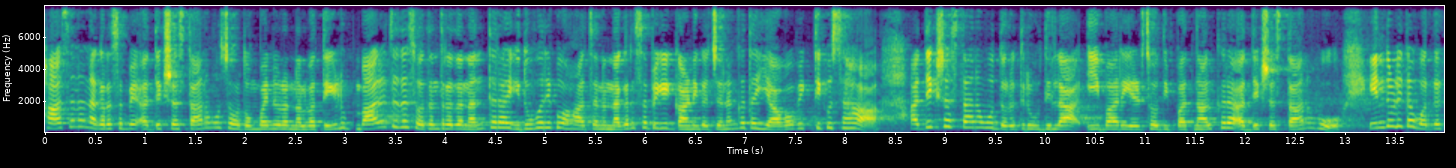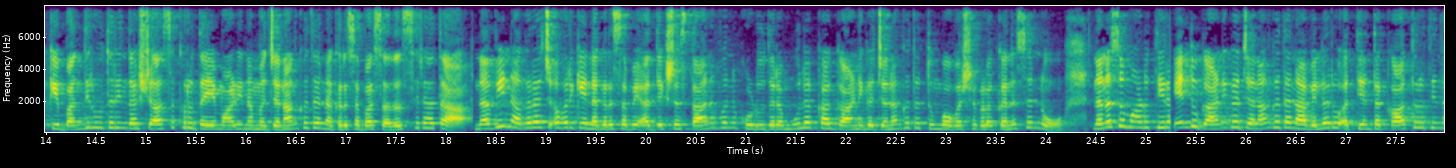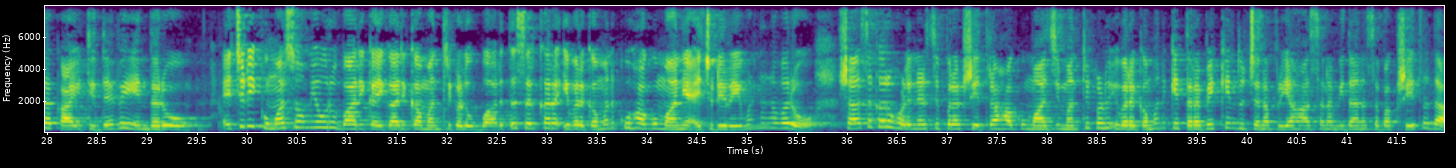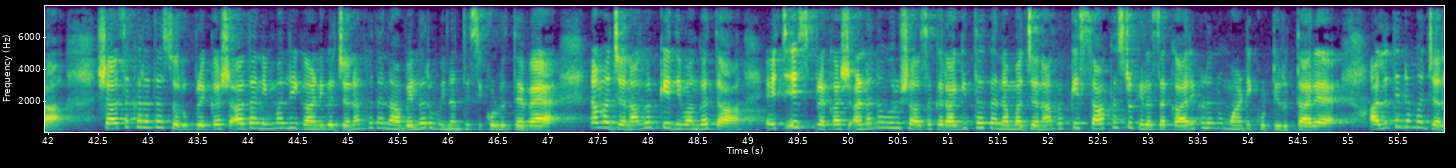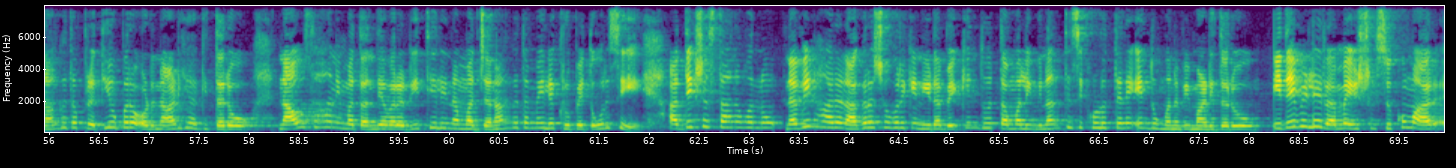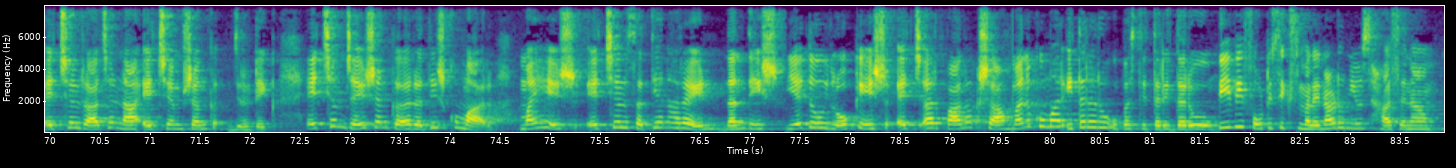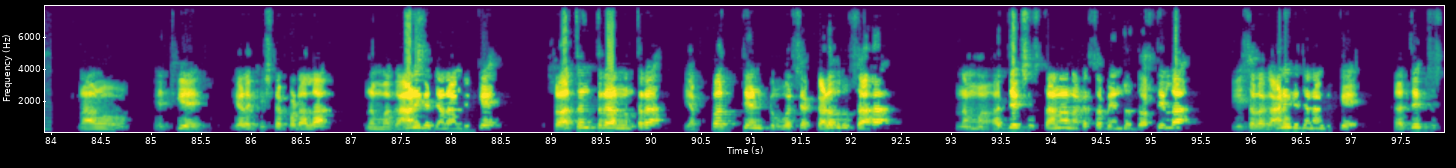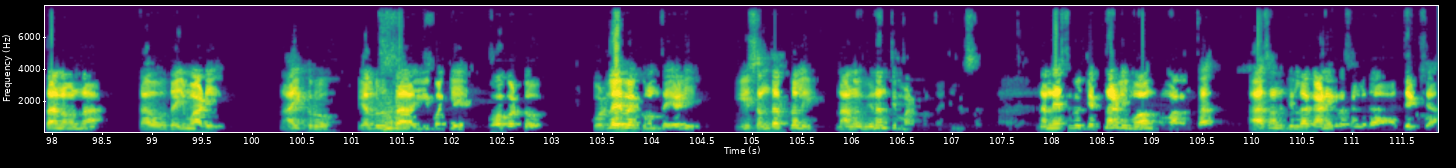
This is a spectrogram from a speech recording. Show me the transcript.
ಹಾಸನ ನಗರಸಭೆ ಅಧ್ಯಕ್ಷ ಸ್ಥಾನವು ಸಾವಿರದ ಒಂಬೈನೂರ ನಲವತ್ತೇಳು, ಭಾರತದ ಸ್ವಾತಂತ್ರ್ಯದ ನಂತರ ಇದುವರೆಗೂ ಹಾಸನ ನಗರಸಭೆಗೆ ಗಾಣಿಗ ಜನಾಂಗದ ಯಾವ ವ್ಯಕ್ತಿಗೂ ಸಹ ಅಧ್ಯಕ್ಷ ಸ್ಥಾನವು ದೊರೆತಿರುವುದಿಲ್ಲ. ಈ ಬಾರಿ ಎರಡ್ ಸಾವಿರದ ಅಧ್ಯಕ್ಷ ಸ್ಥಾನವು ಹಿಂದುಳಿದ ವರ್ಗಕ್ಕೆ ಬಂದಿರುವುದರಿಂದ ಶಾಸಕರು ದಯಮಾಡಿ ನಮ್ಮ ಜನಾಂಗದ ನಗರಸಭಾ ಸದಸ್ಯರಾದ ನವೀನ್ ನಾಗರಾಜ್ ಅವರಿಗೆ ನಗರಸಭೆ ಅಧ್ಯಕ್ಷ ಸ್ಥಾನವನ್ನು ಕೊಡುವುದರ ಮೂಲಕ ಗಾಣಿಗ ಜನಾಂಗದ ತುಂಬಾ ವರ್ಷಗಳ ಕನಸನ್ನು ನನಸು ಮಾಡುತ್ತೀರಾ ಎಂದು ಗಾಣಿಗ ಜನಾಂಗದ ನಾವೆಲ್ಲರೂ ಅತ್ಯಂತ ಕಾತುರದಿಂದ ಕಾಯುತ್ತಿದ್ದೇವೆ ಎಂದರು. ಎಚ್ ಡಿ ಕುಮಾರಸ್ವಾಮಿ ಅವರು ಬಾರಿ ಕೈಗಾರಿಕಾ ಮಂತ್ರಿಗಳು, ಭಾರತ ಸರ್ಕಾರ ಇವರ ಗಮನಕ್ಕೂ ಹಾಗೂ ಮಾನ್ಯ ಎಚ್ ಡಿ ರೇವಣ್ಣನವರು, ಶಾಸಕರು, ಹೊಳೆನರಸೀಪುರ ಕ್ಷೇತ್ರ ಹಾಗೂ ಮಾಜಿ ಮಂತ್ರಿಗಳು ಇವರ ಗಮನಕ್ಕೆ ತರಬೇಕೆಂದು ಜನಪ್ರಿಯ ಹಾಸನ ವಿಧಾನಸಭಾ ಕ್ಷೇತ್ರದ ಶಾಸಕರಾದ ಸ್ವರೂಪ್ ಪ್ರಕಾಶ್ ಆದ ನಿಮ್ಮಲ್ಲಿ ಗಾಣಿಗ ಜನಾಂಗದ ನಾವೆಲ್ಲರೂ ವಿನಂತಿಸಿಕೊಳ್ಳುತ್ತೇವೆ. ನಮ್ಮ ಜನಾಂಗಕ್ಕೆ ದಿವಂಗತ ಎಚ್ ಎಸ್ ಪ್ರಕಾಶ್ ಅಣ್ಣನವರು ಶಾಸಕರಾಗಿದ್ದಾಗ ನಮ್ಮ ಜನಾಂಗಕ್ಕೆ ಸಾಕಷ್ಟು ಕೆಲಸ ಕಾರ್ಯಗಳನ್ನು ಮಾಡಿಕೊಟ್ಟಿರುತ್ತಾರೆ. ಅಲ್ಲದೆ ನಮ್ಮ ಜನಾಂಗದ ಪ್ರತಿಯೊಬ್ಬರ ಒಡನಾಡಿಯಾಗಿದ್ದರು ನಾವು ಸಹ ನಿಮ್ಮ ತಂದೆಯವರ ರೀತಿಯಲ್ಲಿ ನಮ್ಮ ಜನಾಂಗದ ಮೇಲೆ ಕೃಪೆ ತೋರಿಸಿ ಅಧ್ಯಕ್ಷ ಸ್ಥಾನವನ್ನು ನವೀನ್ ಹಾರ ನಾಗರಾಜ್ ಅವರಿಗೆ ನೀಡಬೇಕೆಂದು ತಮ್ಮಲ್ಲಿ ವಿನಂತಿಸಿಕೊಳ್ಳುತ್ತೇನೆ ಎಂದು ಮನವಿ ಮಾಡಿದರು. ಇದೇ ವೇಳೆ Ramesh, Sukumar H L Rajanna H M Shankar ಜಿರಟೆಕ್ H M Jayashankar Ratheesh Kumar, Mahesh H L Satyanarayan, Nandish, Yadu, Lokesh H R Palaksha, Manukumar ಇತರರು ಉಪಸ್ಥಿತರಿದ್ದರು. TV forty six Malenadu news Hassan. ನಾನು ಹೇಳಕ್ ಇಷ್ಟಪಡಲ್ಲ. ನಮ್ಮ ಗಾಣಿಗ ಜನಾಂಗಕ್ಕೆ ಸ್ವಾತಂತ್ರ್ಯ ನಂತರ ಎಪ್ಪತ್ತೆಂಟು ವರ್ಷ ಕಳೆದರೂ ಸಹ ನಮ್ಮ ಅಧ್ಯಕ್ಷ ಸ್ಥಾನ ನಗರಸಭೆಯಿಂದ ದೊರೆತಿಲ್ಲ. ಈ ಸಲ ಗಾಣಿಗ ಜನಾಂಗಕ್ಕೆ ಅಧ್ಯಕ್ಷ ಸ್ಥಾನವನ್ನ ತಾವು ದಯಮಾಡಿ ನಾಯಕರು ಎಲ್ಲರೂ ಸಹ ಈ ಬಗ್ಗೆ ಹೋಗಟ್ಟು ಕೊಡಲೇಬೇಕು ಅಂತ ಹೇಳಿ ಈ ಸಂದರ್ಭದಲ್ಲಿ ನಾನು ವಿನಂತಿ ಮಾಡ್ಕೊಳ್ತಾ ಇದ್ದೀನಿ ಸರ್. ನನ್ನ ಹೆಸರು ಜಟ್ನಹಳ್ಳಿ ಮೋಹನ್ ಕುಮಾರ್ ಅಂತ. ಹಾಸನ ಜಿಲ್ಲಾ ಗಾಣಿಗರ ಸಂಘದ ಅಧ್ಯಕ್ಷ.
